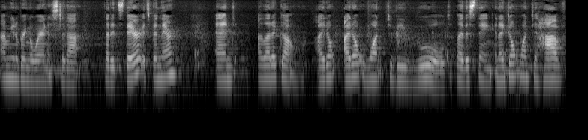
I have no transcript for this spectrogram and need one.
I'm going to bring awareness to that. That it's there, it's been there, and I let it go. I don't I don't want to be ruled by this thing and I don't want to have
